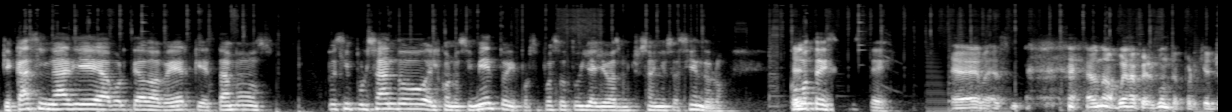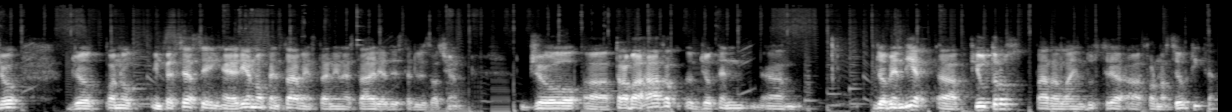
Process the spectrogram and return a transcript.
que casi nadie ha volteado a ver, que estamos pues impulsando el conocimiento y por supuesto tú ya llevas muchos años haciéndolo. ¿Cómo te decidiste? Eh, es, una buena pregunta porque yo, yo cuando empecé a hacer ingeniería no pensaba en estar en esta área de esterilización yo uh, trabajaba, yo, ten, um, yo vendía uh, filtros para la industria uh, farmacéutica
